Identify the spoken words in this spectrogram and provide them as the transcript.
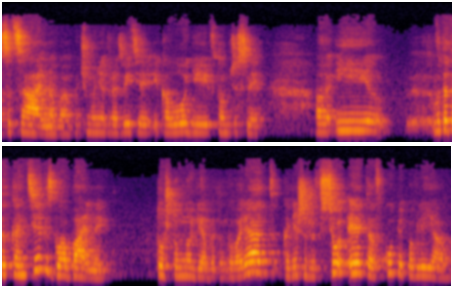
социального? Почему нет развития экологии в том числе? И вот этот контекст глобальный, то, что многие об этом говорят, конечно же, все это в купе повлияло.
